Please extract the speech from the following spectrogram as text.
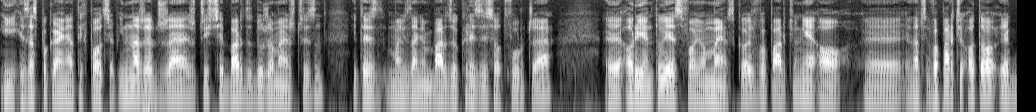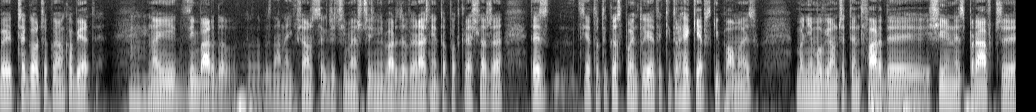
i zaspokajania tych potrzeb. Inna rzecz, że rzeczywiście bardzo dużo mężczyzn, i to jest moim zdaniem bardzo kryzysotwórcze, y, orientuje swoją męskość w oparciu nie o, y, znaczy w oparciu o to, jakby czego oczekują kobiety. Mhm. No i Zimbardo w znanej książce, gdzie ci mężczyźni bardzo wyraźnie to podkreśla, że to jest, ja to tylko spuentuję, taki trochę kiepski pomysł, bo nie mówią, czy ten twardy, silny, sprawczy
